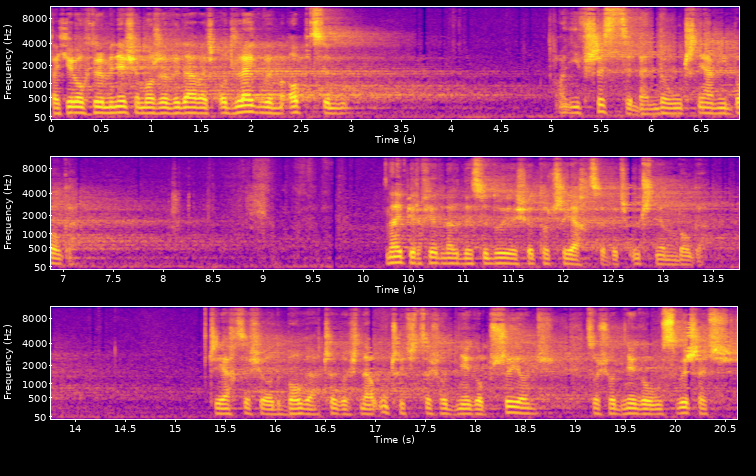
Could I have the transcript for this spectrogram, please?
Takiego, który mnie się może wydawać odległym, obcym. Oni wszyscy będą uczniami Boga. Najpierw jednak decyduje się to, czy ja chcę być uczniem Boga. Czy ja chcę się od Boga czegoś nauczyć, coś od Niego przyjąć, coś od Niego usłyszeć,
